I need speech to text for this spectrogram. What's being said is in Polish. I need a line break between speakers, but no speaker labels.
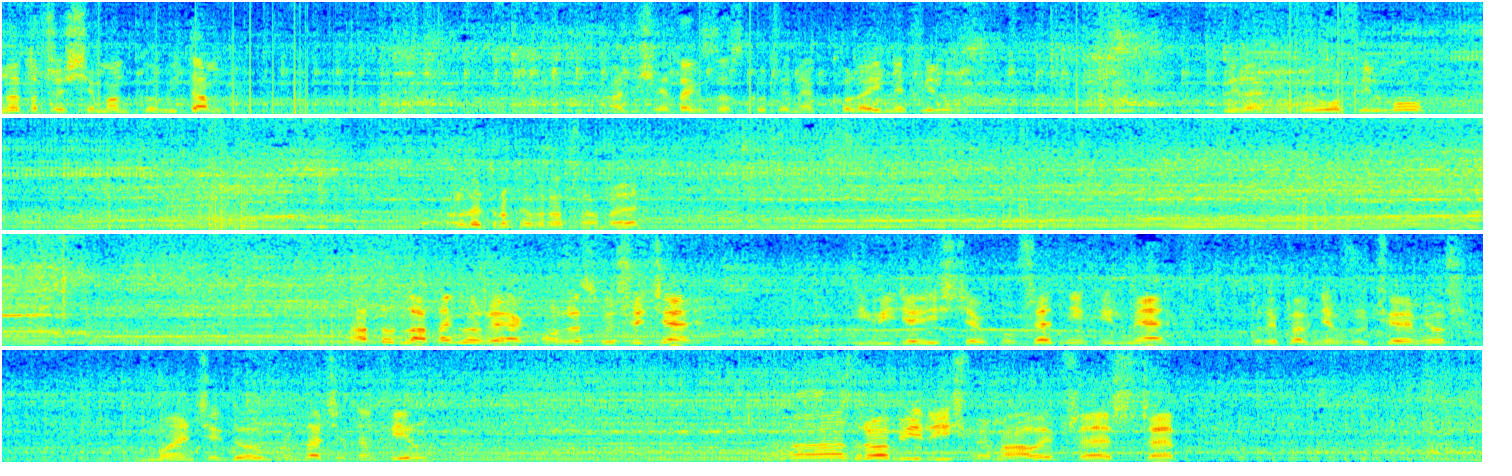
No to cześć siemanko, witam. A dzisiaj tak z zaskoczenia kolejny film. Chwilę nie było filmów. Ale trochę wracamy. A to dlatego, że jak może słyszycie i widzieliście w poprzednim filmie, który pewnie wrzuciłem już w momencie, gdy oglądacie ten film, no, zrobiliśmy mały przeszczep.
